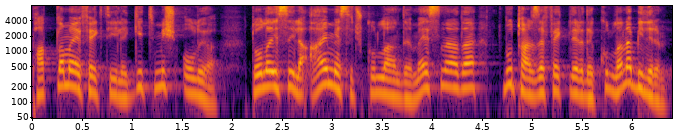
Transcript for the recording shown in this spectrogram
patlama efektiyle gitmiş oluyor. Dolayısıyla iMessage kullandığım esnada bu tarz efektleri de kullanabilirim.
